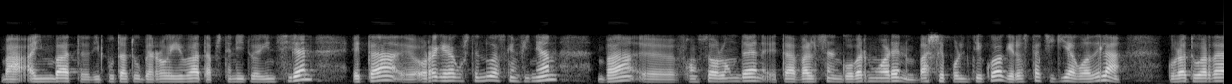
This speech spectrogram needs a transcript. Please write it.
ba, hainbat diputatu berrogei bat abstenitu egin ziren, eta e, horrek erakusten du azken finean, ba, e, François Hollanden eta Balzen gobernuaren base politikoa gerozta txikiagoa dela, Goratu behar da,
